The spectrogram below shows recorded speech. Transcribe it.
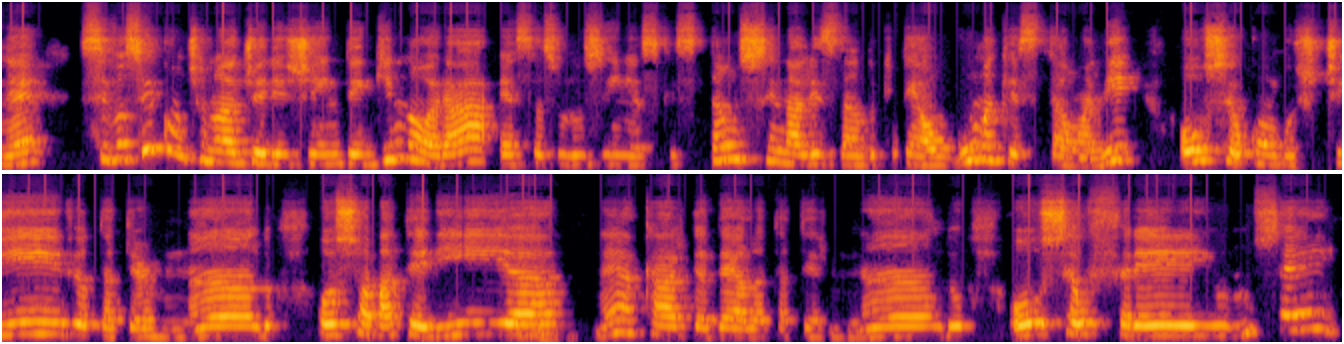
né? Se você continuar dirigindo e ignorar essas luzinhas que estão sinalizando que tem alguma questão ali, ou seu combustível está terminando, ou sua bateria, né, a carga dela está terminando, ou seu freio, não sei.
